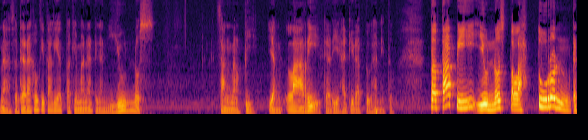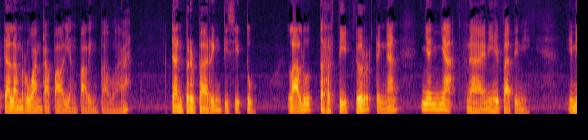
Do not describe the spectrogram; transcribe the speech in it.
Nah, saudaraku kita lihat bagaimana dengan Yunus, sang nabi yang lari dari hadirat Tuhan itu. Tetapi Yunus telah turun ke dalam ruang kapal yang paling bawah dan berbaring di situ. Lalu tertidur dengan nyenyak. Nah, ini hebat ini. Ini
